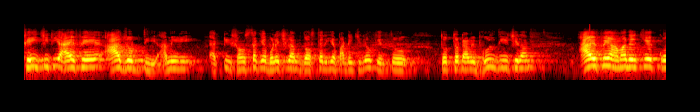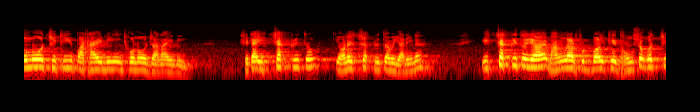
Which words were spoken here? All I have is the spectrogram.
সেই চিঠি আইএফএ আজ অবধি আমি একটি সংস্থাকে বলেছিলাম, দশ তারিখে পাঠিয়েছিল, কিন্তু তথ্যটা আমি ভুল দিয়েছিলাম। আইএফএ আমাদেরকে কোনো চিঠি পাঠায়নি, কোনো জানায়নি। সেটা ইচ্ছাকৃত কি অনিচ্ছাকৃত আমি জানি না। ইচ্ছাকৃত হয়, বাংলার ফুটবলকে ধ্বংস করছে,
